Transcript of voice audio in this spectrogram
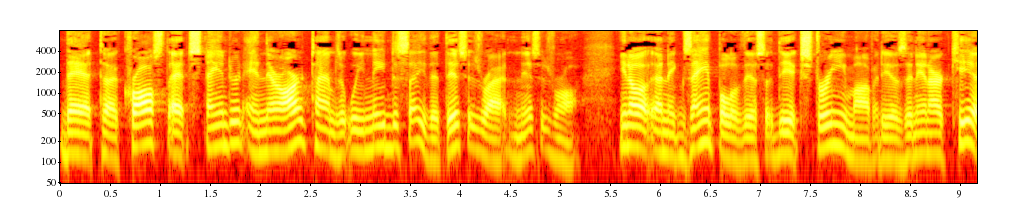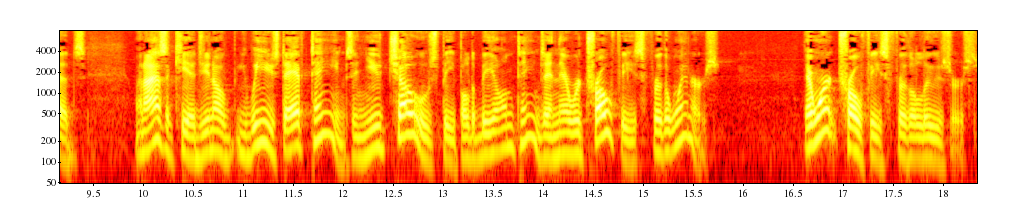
that uh, cross that standard, and there are times that we need to say that this is right and this is wrong. You know, an example of this, the extreme of it is that in our kids, when I was a kid, you know, we used to have teams, and you chose people to be on teams, and there were trophies for the winners. There weren't trophies for the losers.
